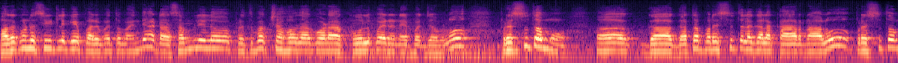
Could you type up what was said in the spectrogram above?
పదకొండు సీట్లకే పరిమితమైంది. అటు అసెంబ్లీలో ప్రతిపక్ష హోదా కూడా కోల్పోయిన నేపథ్యంలో ప్రస్తుతము గ- గత పరిస్థితుల గల కారణాలు ప్రస్తుతం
